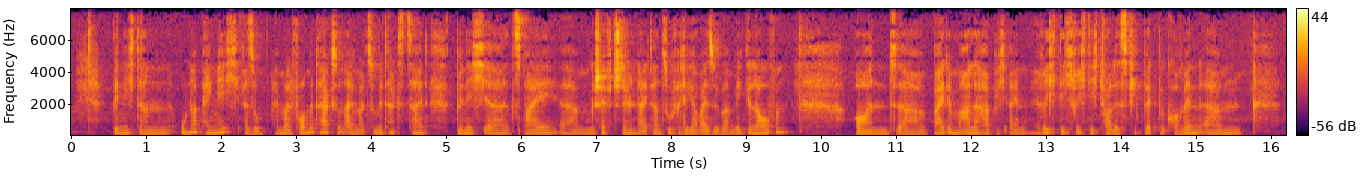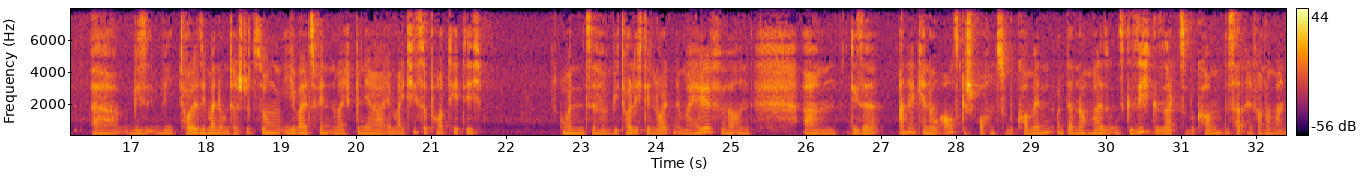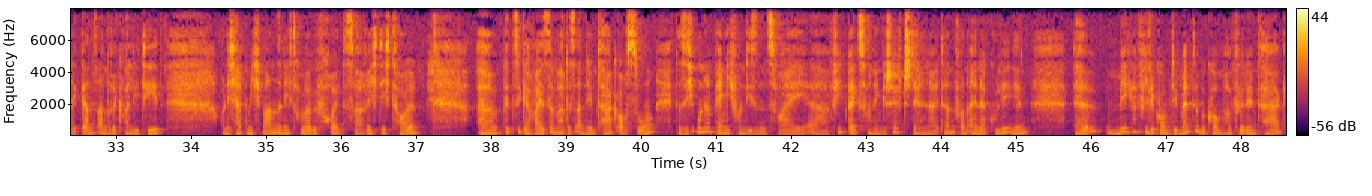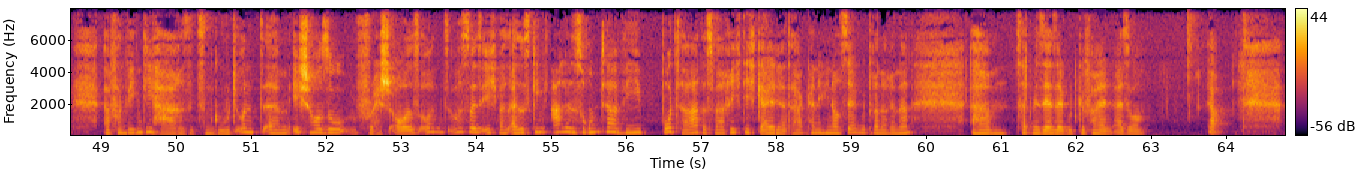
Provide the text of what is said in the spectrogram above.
bin ich dann unabhängig, also einmal vormittags und einmal zur Mittagszeit, bin ich äh, zwei ähm, Geschäftsstellenleitern zufälligerweise über den Weg gelaufen. Und äh, beide Male habe ich ein richtig, richtig tolles Feedback bekommen. Ähm, äh, wie, wie toll sie meine Unterstützung jeweils finden, weil ich bin ja im IT-Support tätig und äh, wie toll ich den Leuten immer helfe und ähm, diese Anerkennung ausgesprochen zu bekommen und dann nochmal so ins Gesicht gesagt zu bekommen, das hat einfach nochmal eine ganz andere Qualität. Und ich habe mich wahnsinnig drüber gefreut. Es war richtig toll. Äh, witzigerweise war das an dem Tag auch so, dass ich unabhängig von diesen zwei äh, Feedbacks von den Geschäftsstellenleitern von einer Kollegin äh, mega viele Komplimente bekommen habe für den Tag. Äh, von wegen, die Haare sitzen gut und ähm, ich schaue so fresh aus und was weiß ich was. Also es ging alles runter wie Butter. Das war richtig geil, der Tag. Kann ich mich noch sehr gut dran erinnern. Ähm, es ähm, hat mir sehr, sehr gut gefallen. Also, ja.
